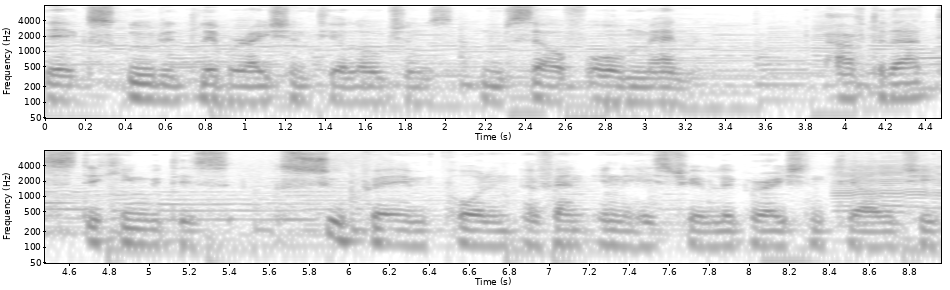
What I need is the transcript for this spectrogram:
the excluded liberation theologians themselves, all men. After that, sticking with this super important event in the history of liberation theology,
